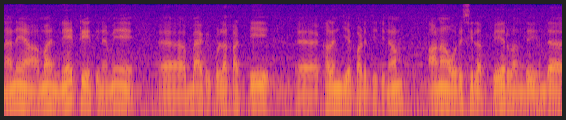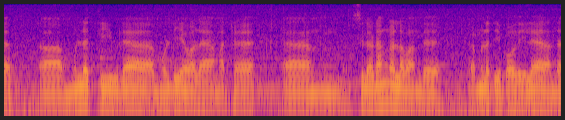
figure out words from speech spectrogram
நனையாமல் நேற்றைய தினமே பேக்குக்குள்ளே கட்டி களஞ்சியப்படுத்திட்டினோம் ஆனால் ஒரு சில பேர் வந்து இந்த முல்லைத்தீவில் முள்ளியவலை மற்ற சில இடங்களில் வந்து முல்லைத்தீவு பகுதியில் அந்த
